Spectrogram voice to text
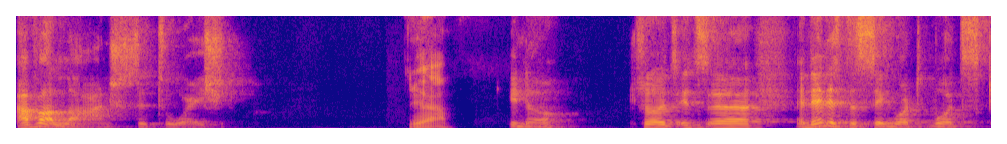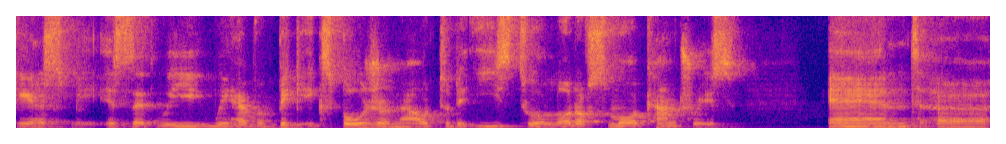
avalanche situation. Yeah, you know. So it's it's uh, and that is the thing. What what scares me is that we we have a big exposure now to the east to a lot of small countries, and uh,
